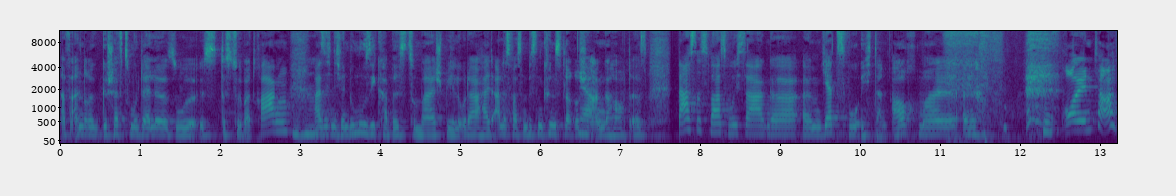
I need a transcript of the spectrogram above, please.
auf andere Geschäftsmodelle so ist das zu übertragen. Mhm. Weiß ich nicht, wenn du Musiker bist zum Beispiel oder halt alles, was ein bisschen künstlerischer Ja. angehaucht ist. Das ist was, wo ich sage, ähm, jetzt wo ich dann auch mal äh, einen Freund habe,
